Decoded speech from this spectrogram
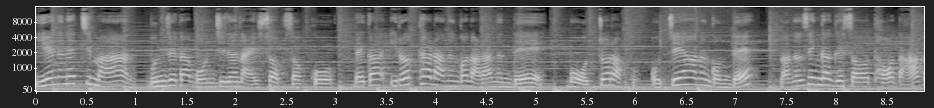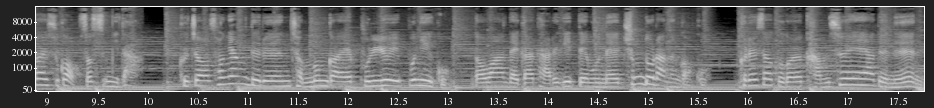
이해는 했지만 문제가 뭔지는 알 수 없었고 내가 이렇다라는 건 알았는데 뭐 어쩌라고 어째야 하는 건데? 라는 생각에서 더 나아갈 수가 없었습니다. 그저 성향들은 전문가의 분류일 뿐이고 너와 내가 다르기 때문에 충돌하는 거고 그래서 그걸 감수해야 되는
